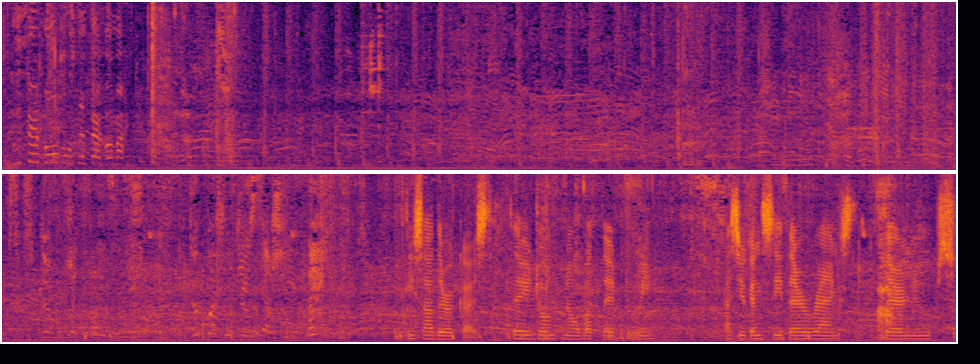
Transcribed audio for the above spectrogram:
Tout est bon pour se faire remarquer. These other guys, they don't know what they're doing. As you can see, their ranks, they're noobs.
